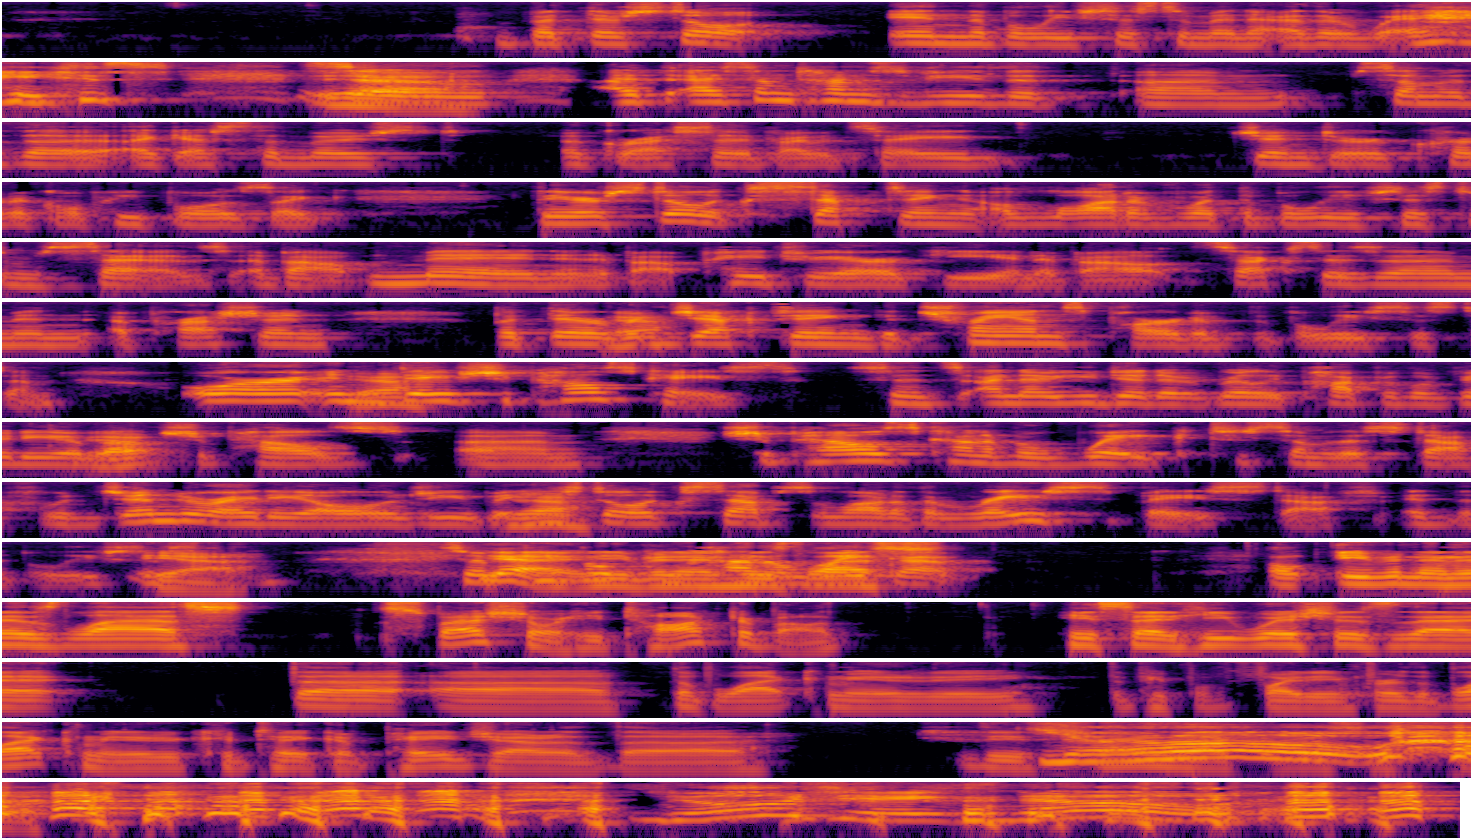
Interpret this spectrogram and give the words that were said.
but they're still in the belief system in other ways. So I, I sometimes view that um, some of the i guess the most aggressive i would say gender critical people is like they're still accepting a lot of what the belief system says about men and about patriarchy and about sexism and oppression but they're Yeah. rejecting the trans part of the belief system or in Yeah. dave chappelle's case since i know you did a really popular video about chappelle's um, chappelle's kind of awake to some of the stuff with gender ideology but Yeah. he still accepts a lot of the race-based stuff in the belief system Yeah. so Yeah, people even can kind of wake last- up oh, even in his last special he talked about he said he wishes that the uh the black community the people fighting for the black community could take a page out of the these no. No dave no.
